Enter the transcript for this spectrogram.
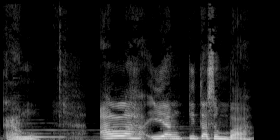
kamu. Allah yang kita sembah,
